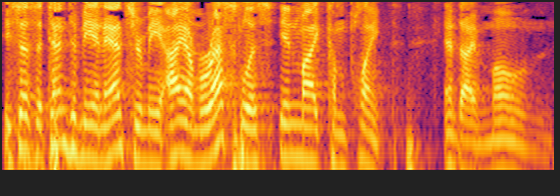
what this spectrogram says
He says, Attend to me and answer me. I am restless in my complaint, and I moan.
